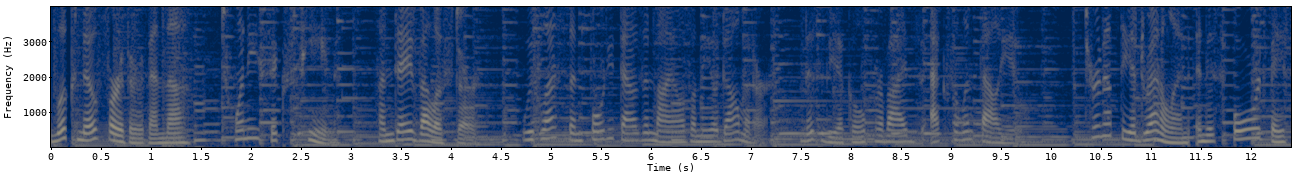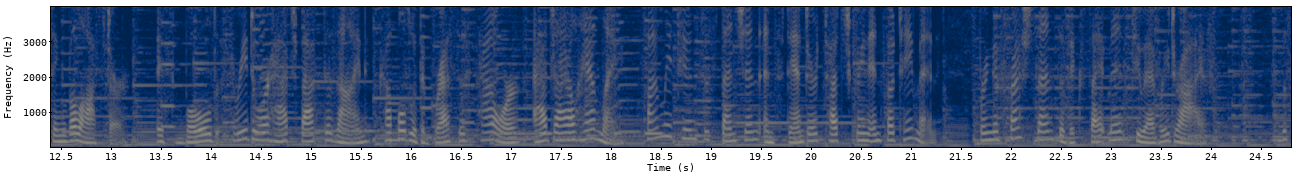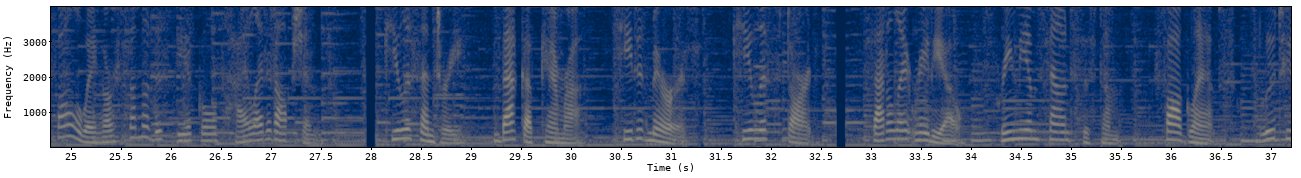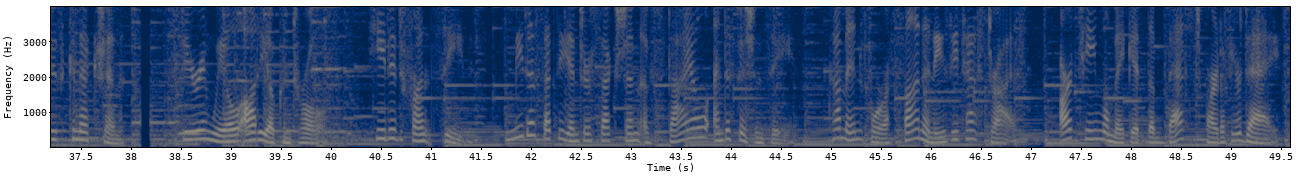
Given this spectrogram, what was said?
Look no further than the 2016 Hyundai Veloster. With less than 40,000 miles on the odometer, this vehicle provides excellent value. Turn up the adrenaline in this forward-facing Veloster. Its bold three-door hatchback design, coupled with aggressive power, agile handling, finely tuned suspension, and standard touchscreen infotainment, bring a fresh sense of excitement to every drive. The following are some of this vehicle's highlighted options. Keyless entry, backup camera, heated mirrors, keyless start, satellite radio, premium sound system, fog lamps, Bluetooth connection, steering wheel audio controls, heated front seat. Meet us at the intersection of style and efficiency. Come in for a fun and easy test drive. Our team will make it the best part of your day.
